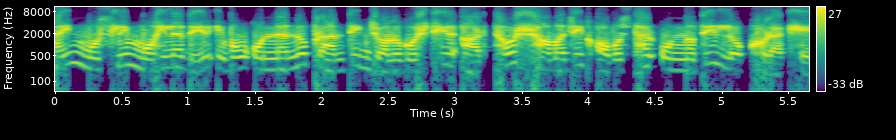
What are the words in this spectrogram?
আইন, মুসলিম মহিলাদের এবং অন্যান্য প্রান্তিক জনগোষ্ঠীর আর্থ সামাজিক অবস্থার উন্নতির লক্ষ্য রাখে।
